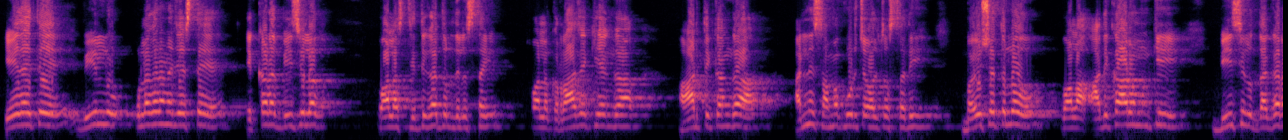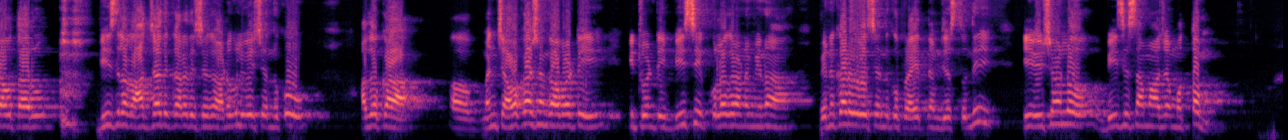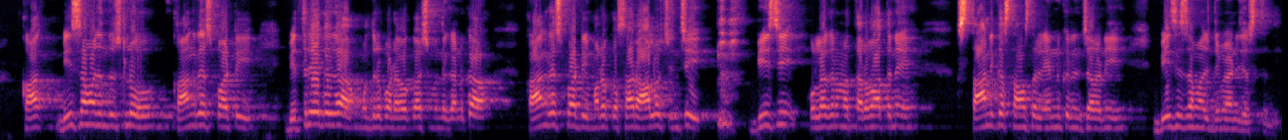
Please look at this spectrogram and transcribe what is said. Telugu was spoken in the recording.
ఏదైతే వీళ్ళు కులగణన చేస్తే ఎక్కడ బీసీల వాళ్ళ స్థితిగతులు తెలుస్తాయి. వాళ్ళకు రాజకీయంగా ఆర్థికంగా అన్ని సమకూర్చవలసి వస్తుంది. భవిష్యత్తులో వాళ్ళ అధికారంకి బీసీలు దగ్గర అవుతారు బీసీల రాజ్యాధికార దిశగా అడుగులు వేసేందుకు అదొక మంచి అవకాశం కాబట్టి ఇటువంటి బీసీ కులగణన మీద వెనుకడుగు వేసేందుకు ప్రయత్నం చేస్తుంది. ఈ విషయంలో బీసీ సమాజం మొత్తం కా బీసీ సమాజం దృష్టిలో కాంగ్రెస్ పార్టీ వ్యతిరేకగా ముద్రపడే అవకాశం ఉంది కనుక కాంగ్రెస్ పార్టీ మరొకసారి ఆలోచించి బీసీ కులగణన తర్వాతనే స్థానిక సంస్థలను ఎన్నుకరించాలని బీసీ సమాజ్ డిమాండ్ చేస్తుంది.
